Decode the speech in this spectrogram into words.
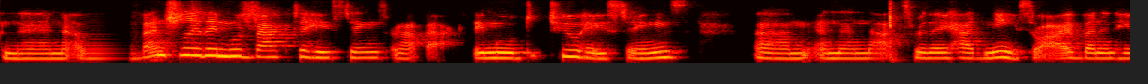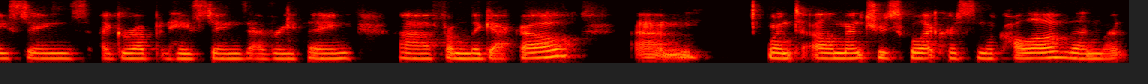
And then eventually they moved back to Hastings, or not back, they moved to Hastings. Um, and then that's where they had me. So I've been in Hastings. I grew up in Hastings, everything uh, from the get go. Um, went to elementary school at Christa McAuliffe, then went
